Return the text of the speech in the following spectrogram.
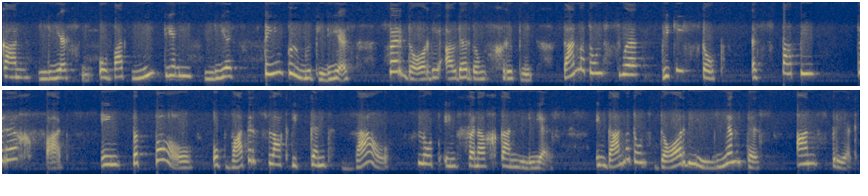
kan lees nie of wat nie teen lees tempo moet lees vir daardie ouderdomsgroep nie, dan moet ons so bietjie stop, 'n stappie terugvat en bepaal op watter vlak die kind wel vlot en vinnig kan lees. En dan moet ons daardie leemtes aanspreek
